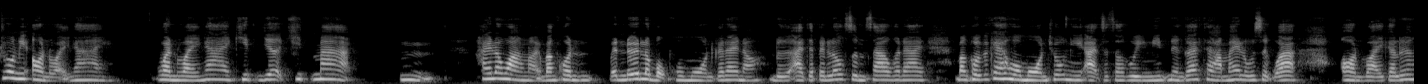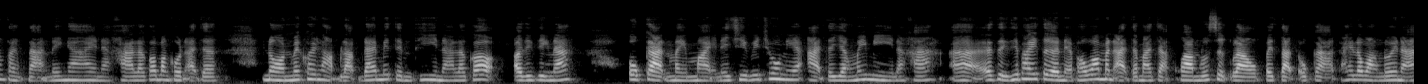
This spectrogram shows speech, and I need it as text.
ช่วงนี้อ่อนไหวง่ายวันไหวง่าย คิดเยอะคิดมาก อืม ให้ระวังหน่อย บางคนเป็นด้วยระบบฮอร์โมนก็ได้เนาะหรืออาจจะเป็นโรคซึมเศร้าก็ได้ บางคนก็แค่ฮอร์โมนช่วงนี้อาจจะสวิงนิดนึงก็จะทำให้รู้สึกว่าอ่อนไหวกับเรื่องต่างๆ ได้ง่ายนะคะ แล้วก็บางคนอาจจะนอนไม่ค่อยหลับหลับได้ไม่เต็มที่นะ แล้วก็เอาจริงๆนะ โอกาสใหม่ ๆ ในชีวิตช่วงนี้อาจจะยังไม่มีนะคะอ่าสิ่งที่ไพ่เตือนเนี่ยเพราะว่ามันอาจจะมาจากความรู้สึกเราไปตัดโอกาสให้ระวังด้วยนะ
